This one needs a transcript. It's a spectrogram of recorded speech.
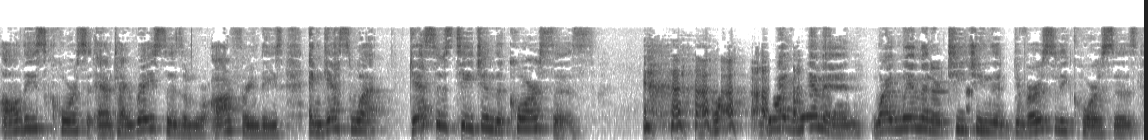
All these courses, anti-racism, we're offering these. And guess what? Guess who's teaching the courses? White, white women, white women are teaching the diversity courses,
